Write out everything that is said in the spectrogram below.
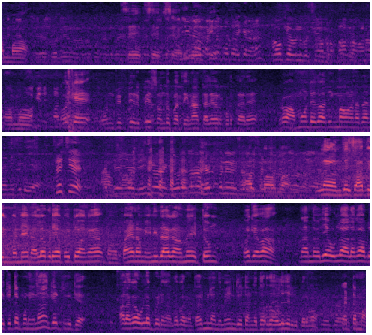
ஆமாம் சரி சரி சரி. ஓகே. ஓகே ஒன்றும் பிரச்சனை இல்லை. ஆமாம் ஓகே ஒன் ஃபிஃப்டி ருபீஸ் வந்து பார்த்தீங்கன்னா தலைவர் கொடுத்தாரு. ப்ரோ அமௌண்ட் எதுவும் அதிகமாக வாங்கினதான் நினைக்கலையே. ஆமாம் ஆமாம் எல்லாம் வந்து ஷாப்பிங் பண்ணி நல்லபடியாக போயிட்டு வாங்க. உங்கள் பயணம் இனிதாக அமையட்டும். ஓகேவா? நான் அந்த வழியாக உள்ள அழகாக அப்படி கிட்ட போனீங்கன்னா கேட் இருக்கு அழகாக உள்ளே போயிடுங்க. அதை பாருங்க டெர்மினல் அந்த மெயின் கேட் அங்கே தெரிஞ்சா எழுதிருக்கு பாருங்க. கட்டமா.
